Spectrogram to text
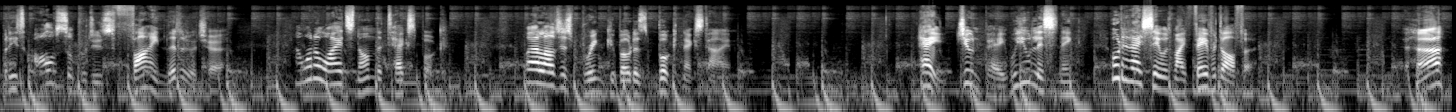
but he's also produced fine literature. I wonder why it's not in the textbook. Well, I'll just bring Kubota's book next time. Hey, Junpei, were you listening? Who did I say was my favorite author? huh?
